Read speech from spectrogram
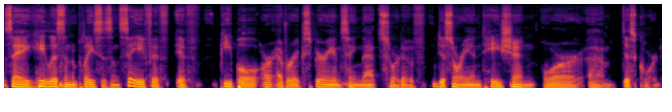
say, "Hey, listen, the place isn't safe if if people are ever experiencing that sort of disorientation or um, discord."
